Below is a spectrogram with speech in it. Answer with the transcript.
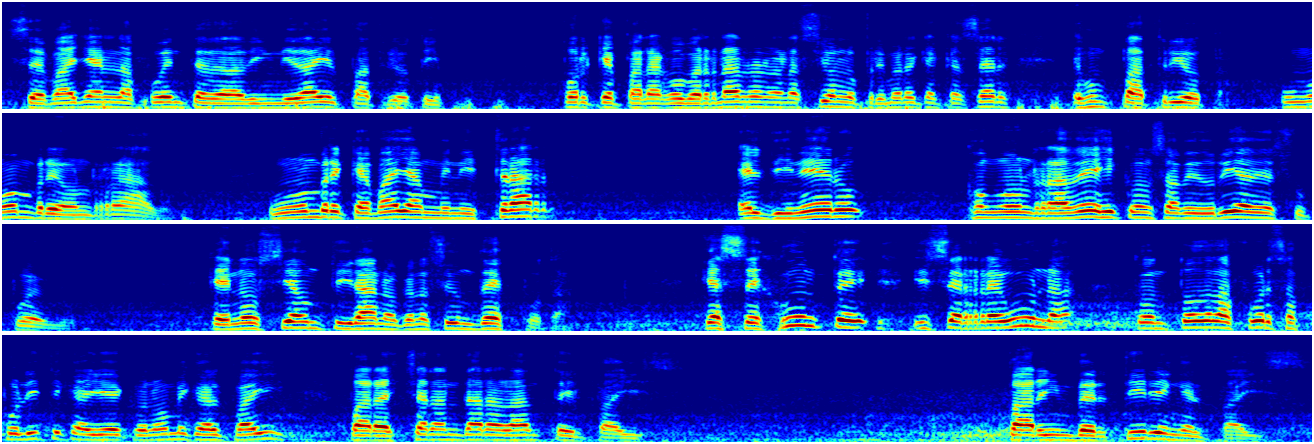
se vaya en la fuente de la dignidad y el patriotismo. Porque para gobernar una nación lo primero que hay que hacer es un patriota, un hombre honrado, un hombre que vaya a administrar el dinero con honradez y con sabiduría de su pueblo. Que no sea un tirano, que no sea un déspota. Que se junte y se reúna con todas las fuerzas políticas y económicas del país para echar a andar adelante el país, para invertir en el país.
